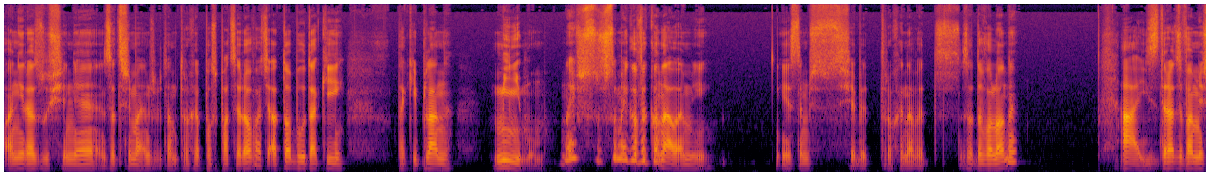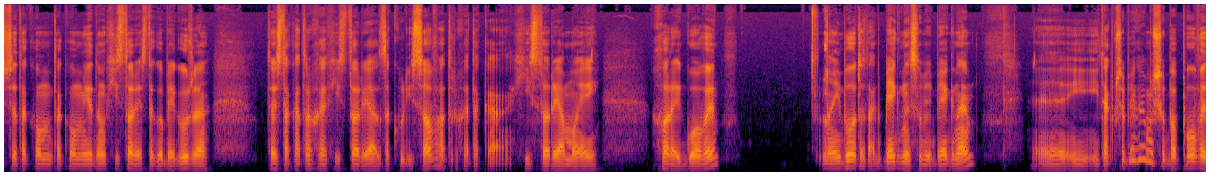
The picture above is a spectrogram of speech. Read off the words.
ani razu się nie zatrzymałem, żeby tam trochę pospacerować, a to był taki, taki plan minimum. No i w, sumie go wykonałem i jestem z siebie trochę nawet zadowolony. A, i zdradzę wam jeszcze taką, taką jedną historię z tego biegu, że to jest taka trochę historia zakulisowa, trochę taka historia mojej chorej głowy. No i było to tak, biegnę sobie, biegnę i, i tak przebiegłem już chyba połowę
